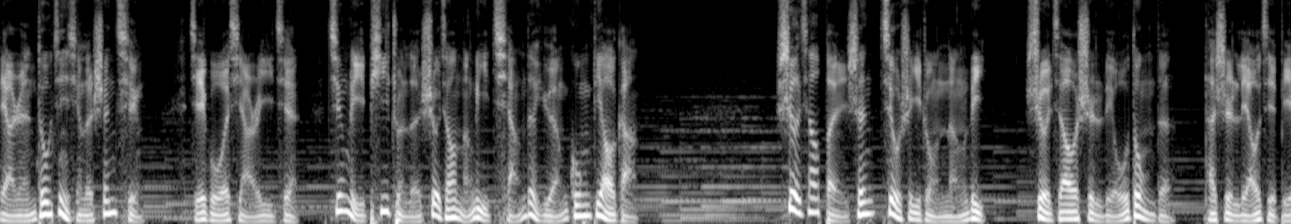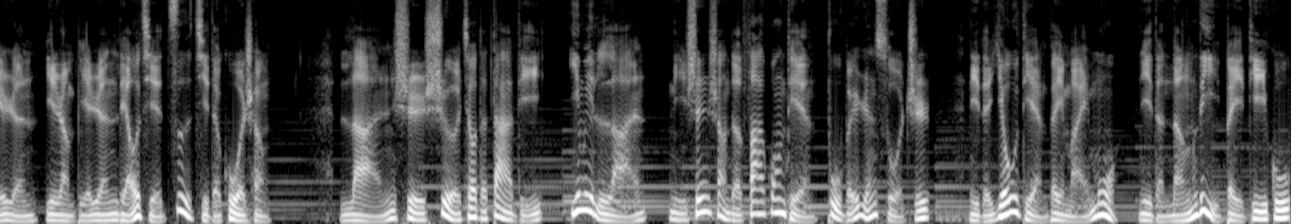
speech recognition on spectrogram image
两人都进行了申请，结果显而易见，经理批准了社交能力强的员工调岗。社交本身就是一种能力，社交是流动的。它是了解别人，也让别人了解自己的过程。懒是社交的大敌，因为懒，你身上的发光点不为人所知，你的优点被埋没，你的能力被低估，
